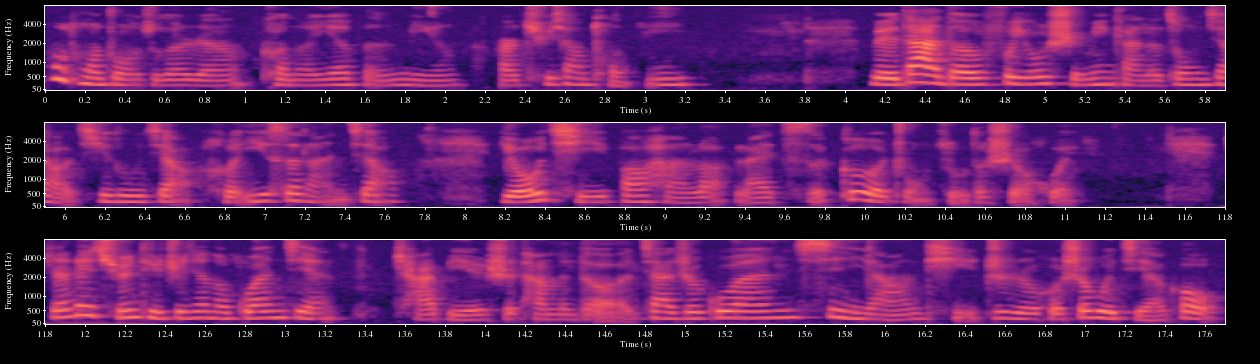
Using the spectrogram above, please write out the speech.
不同种族的人可能因文明而趋向统一。伟大的、富有使命感的宗教——基督教和伊斯兰教，尤其包含了来自各种族的社会。人类群体之间的关键差别是他们的价值观、信仰、体制和社会结构，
